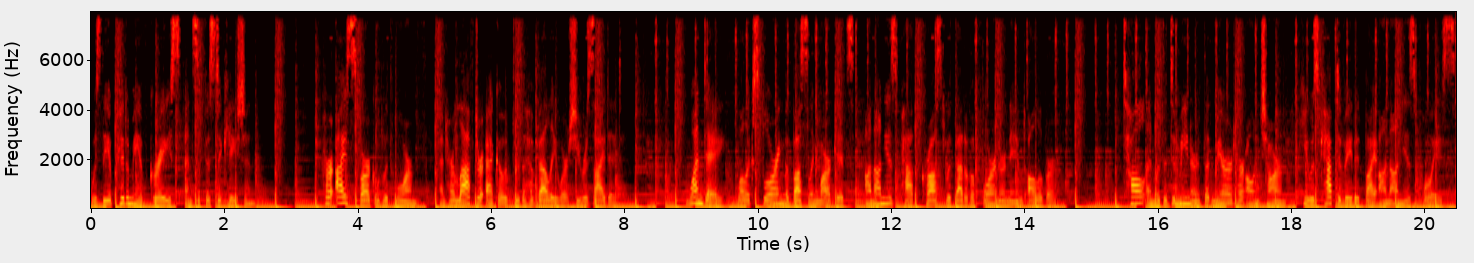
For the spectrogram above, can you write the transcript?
was the epitome of grace and sophistication. Her eyes sparkled with warmth, and her laughter echoed through the Haveli where she resided. One day, while exploring the bustling markets, Ananya's path crossed with that of a foreigner named Oliver. Tall and with a demeanor that mirrored her own charm, he was captivated by Ananya's poise.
